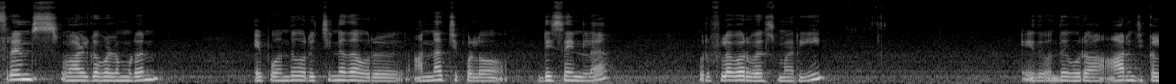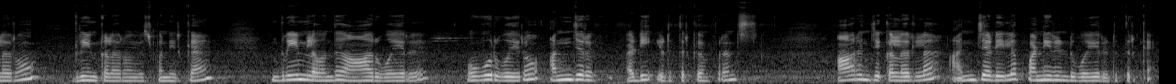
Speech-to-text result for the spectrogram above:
ஃப்ரெண்ட்ஸ் வாழ்க வளமுடன். இப்போ வந்து ஒரு சின்னதாக ஒரு அன்னாச்சி பழம் டிசைனில் ஒரு ஃப்ளவர் வேஸ் மாதிரி. இது வந்து ஒரு ஆரஞ்சு கலரும் க்ரீன் கலரும் யூஸ் பண்ணியிருக்கேன் க்ரீனில் வந்து ஆறு ஒயரு. ஒவ்வொரு ஒயரும் அஞ்சரை அடி எடுத்திருக்கேன் ஃப்ரெண்ட்ஸ் ஆரஞ்சு கலரில் அஞ்சு அடியில் பன்னிரெண்டு ஒயர் எடுத்திருக்கேன்.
